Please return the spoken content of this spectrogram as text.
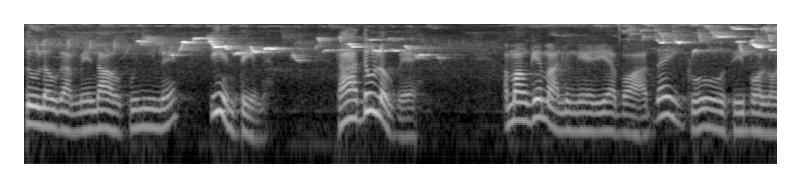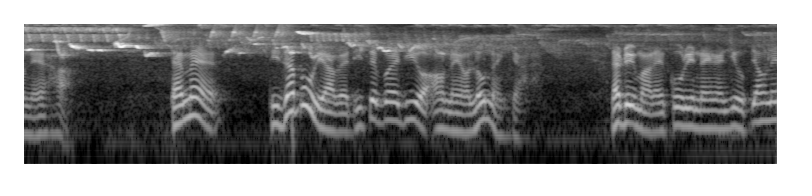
သူ့လောက်ကမင်းသားကိုကူညီမယ်ပြီးရင်တည်မယ်ဒါသူ့လောက်ပဲအမောင်ကင်းမှာလူငယ်တွေရဲ့ဘဝအသိကိုဈေးပေါ်လွန်နေဟာဒါပေမဲ့ဒီဇက်ဖို့တွေကပဲဒီစစ်ပွဲကြီးကိုအောင်နိုင်အောင်လုပ်နိုင်ကြတာလက်တွေမှာလည်းကိုရီနိုင်ငံကြီးကိုပြောင်းလဲ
